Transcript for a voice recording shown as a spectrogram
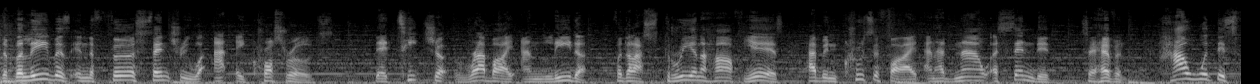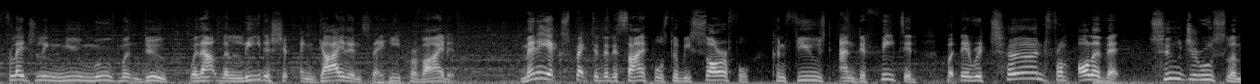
The believers in the first century were at a crossroads. Their teacher, rabbi, and leader for the last three and a half years had been crucified and had now ascended to heaven. How would this fledgling new movement do without the leadership and guidance that he provided? Many expected the disciples to be sorrowful, confused, and defeated, but they returned from Olivet to Jerusalem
